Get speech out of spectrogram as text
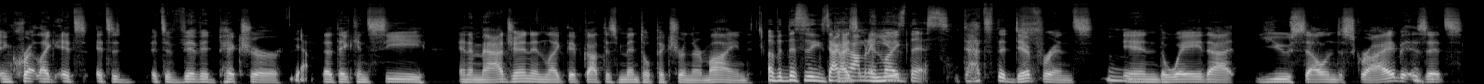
incre- like it's it's a it's a vivid picture Yeah. that they can see and imagine and like they've got this mental picture in their mind Of it, this is exactly Guys, how I'm gonna use like, this. that's the difference Mhm. in the way that you sell and describe is Mm-hmm. it's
